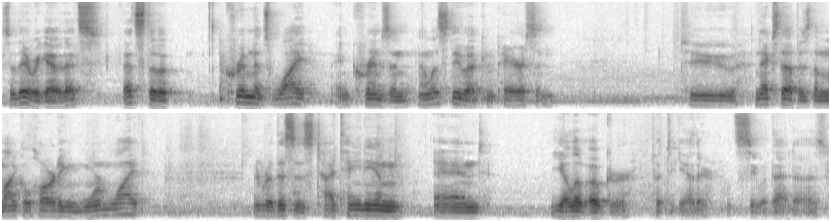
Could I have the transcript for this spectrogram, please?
So there we go. That's that's the Kremnitz white and crimson. Now let's do a comparison to next up is the Michael Harding warm white. Remember this is titanium and yellow ochre put together. Let's see what that does.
